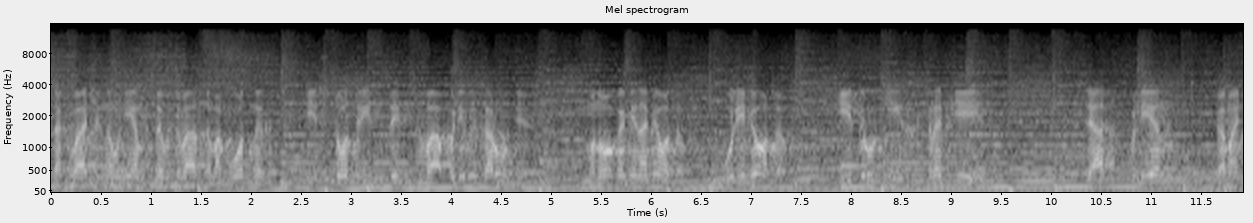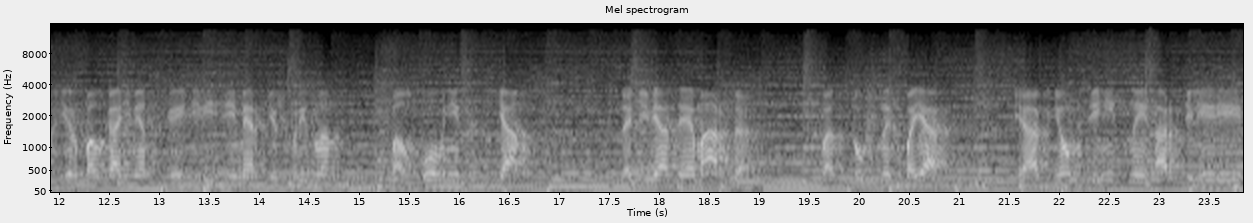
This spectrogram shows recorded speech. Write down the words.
Захвачено у немцев два самоходных и 132 полевых орудия, много минометов, пулеметов и других трофеев. Взят в плен командир полка немецкой дивизии Меркиш Фридланд, полковник Янус. За 9 марта в воздушных боях и огнем зенитной артиллерии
